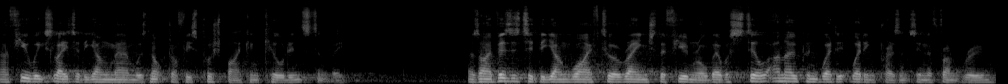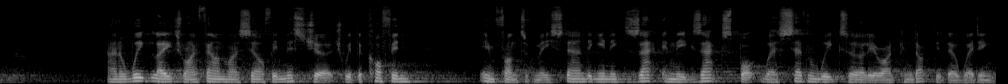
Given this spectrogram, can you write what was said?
A few weeks later, the young man was knocked off his pushbike and killed instantly. As I visited the young wife to arrange the funeral, there were still unopened wedding presents in the front room. And a week later, I found myself in this church with the coffin in front of me, standing in, exact, in the exact spot where seven weeks earlier I'd conducted their wedding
